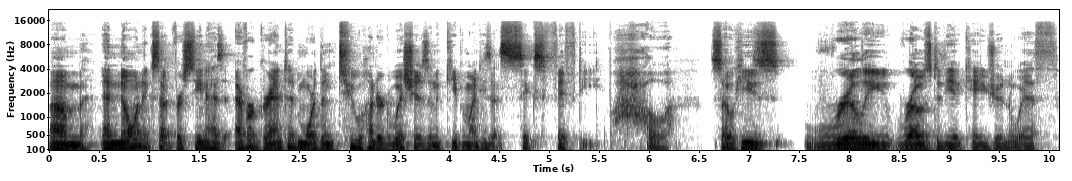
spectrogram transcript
Um, and no one except for Cena has ever granted more than 200 wishes. And keep in mind, he's at 650. Wow. So he's really rose to the occasion with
